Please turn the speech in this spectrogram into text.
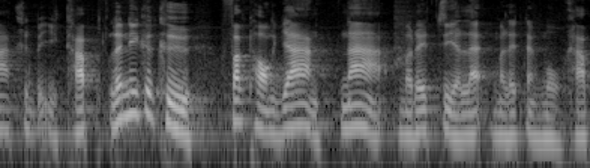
มากขึ้นไปอีกครับ และนี่ก็คือฟักทองย่างหน้าเมล็ดเจียและเมล็ดแตงโมครับ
